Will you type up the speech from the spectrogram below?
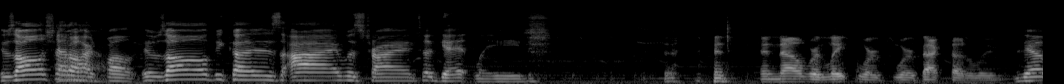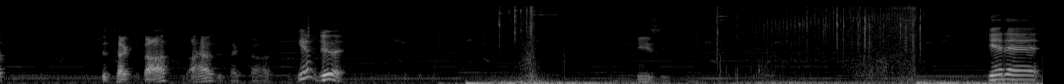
It was all ah. Shadowheart's fault. It was all because I was trying to get laid. and, and now we're late. We're we're backpedaling. Yep. Detect thought. I have detect thought. Yeah, do it. Easy. Get it.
